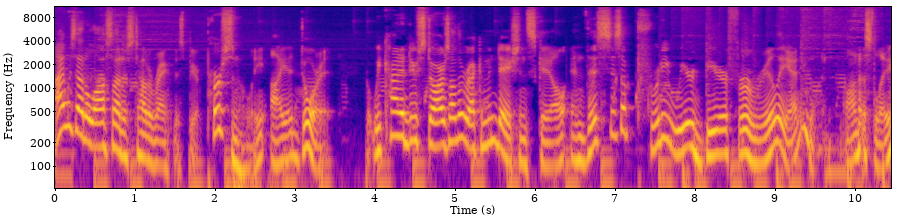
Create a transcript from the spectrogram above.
I was at a loss as to how to rank this beer. Personally, I adore it. But we kind of do stars on the recommendation scale, and this is a pretty weird beer for really anyone, honestly,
